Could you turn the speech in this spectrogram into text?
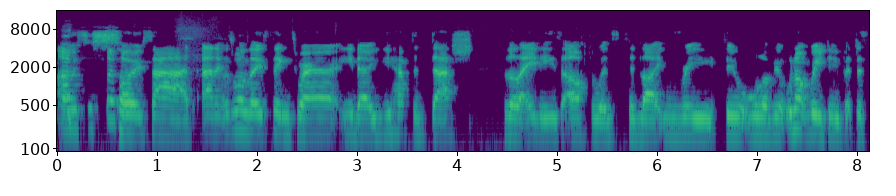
I was just so sad, and it was one of those things where you know you have to dash to the ladies afterwards to like redo all of your, well, not redo, but just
